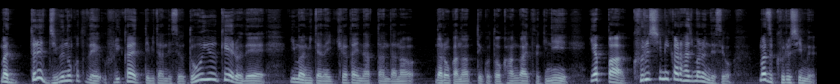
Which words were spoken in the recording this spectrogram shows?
まあ、とりあえず自分のことで振り返ってみたんですよ。どういう経路で今みたいな生き方になったんだなだろうかなっていうことを考えた時にやっぱ苦しみから始まるんですよ。まず苦しむ。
